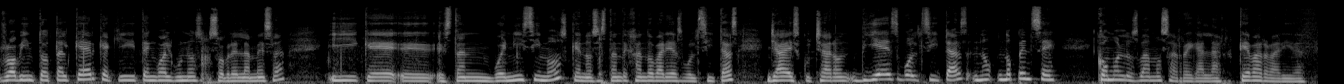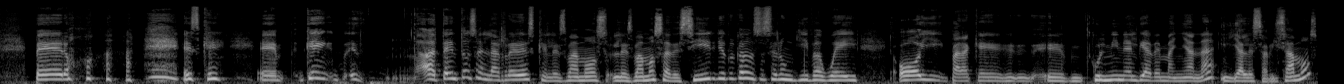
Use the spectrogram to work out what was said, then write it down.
Robin Total Care, que aquí tengo algunos sobre la mesa y que eh, están buenísimos, que nos están dejando varias bolsitas. Ya escucharon 10 bolsitas. No, no pensé cómo los vamos a regalar. Qué barbaridad. Pero es que, eh, que eh, atentos en las redes que les vamos les vamos a decir. Yo creo que vamos a hacer un giveaway hoy para que eh, culmine el día de mañana y ya les avisamos.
